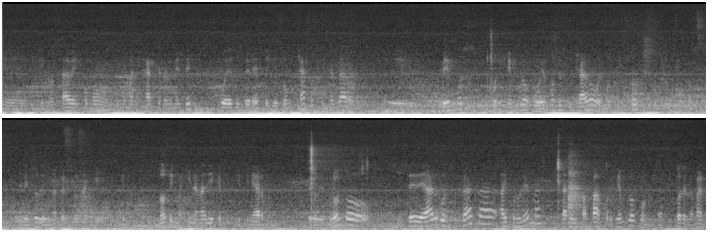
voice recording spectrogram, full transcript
eh, y que no sabe cómo, cómo manejarse realmente, puede suceder esto. Y son casos que se han dado. Eh, vemos, por ejemplo, o hemos escuchado o hemos visto el hecho de una persona que, no se imagina a nadie que, que tiene armas, pero de pronto sucede algo en su casa, hay problemas, sale el papá, por ejemplo, con la pistola en la mano.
